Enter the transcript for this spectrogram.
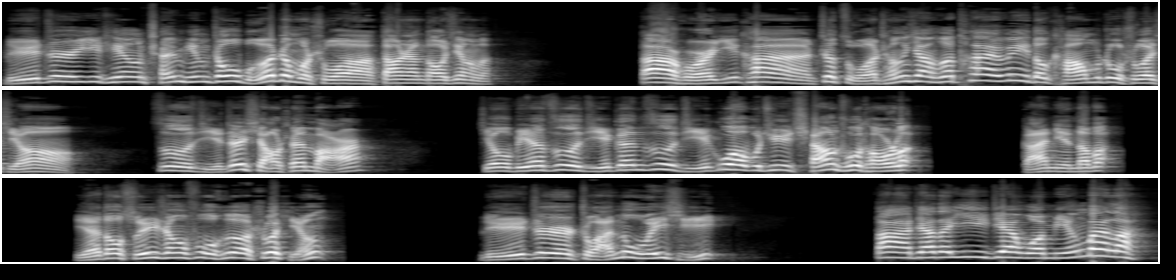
吕雉一听陈平、周勃这么说，当然高兴了。大伙儿一看，这左丞相和太尉都扛不住说行。自己这小身板就别自己跟自己过不去，强出头了。赶紧的吧，也都随声附和说行。吕雉转怒为喜，大家的意见我明白了，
